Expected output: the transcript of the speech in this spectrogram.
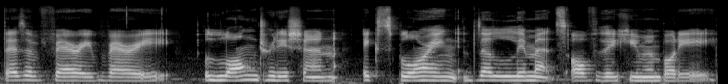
There's a very, very long tradition exploring the limits of the human body,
